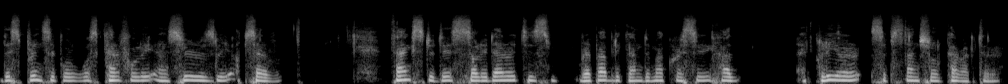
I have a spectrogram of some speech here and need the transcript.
this principle was carefully and seriously observed. Thanks to this, Solidarity's Republican democracy had a clear, substantial character.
